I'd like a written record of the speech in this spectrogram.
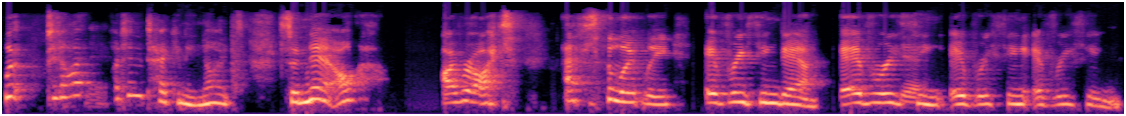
What did I? I didn't take any notes. So now I write absolutely everything down. Everything, yeah. everything, everything.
